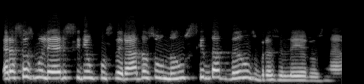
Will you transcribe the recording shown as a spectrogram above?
era se as mulheres seriam consideradas ou não cidadãos brasileiros, né?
